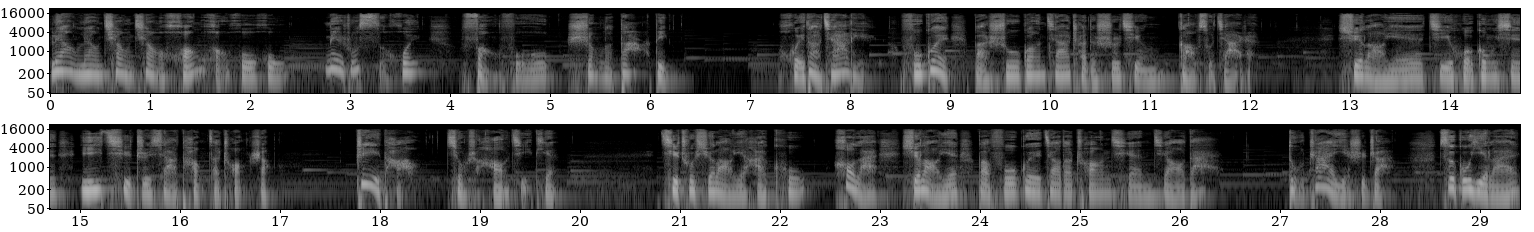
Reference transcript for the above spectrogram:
踉踉跄跄，恍恍惚惚，面如死灰，仿佛生了大病。回到家里，福贵把输光家产的实情告诉家人。徐老爷急火攻心，一气之下躺在床上，这一躺。就是好几天。起初徐老爷还哭，后来徐老爷把福贵叫到窗前交代：“赌债也是债，自古以来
